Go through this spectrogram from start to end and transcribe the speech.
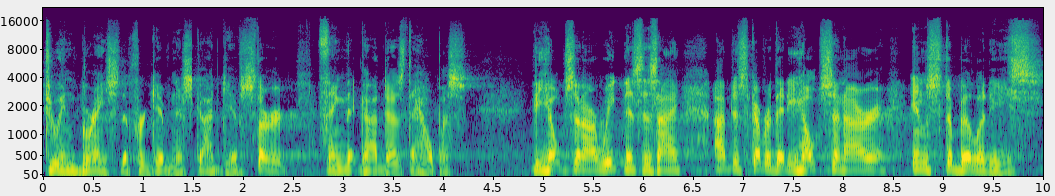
to embrace the forgiveness God gives. Third thing that God does to help us. He helps in our weaknesses. I, I've discovered that He helps in our instabilities.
